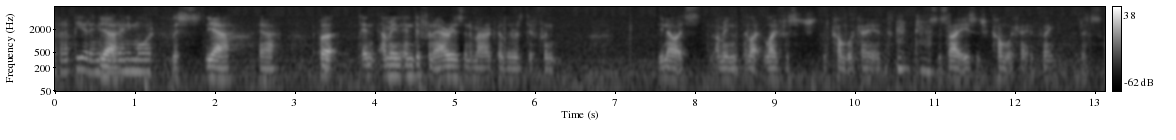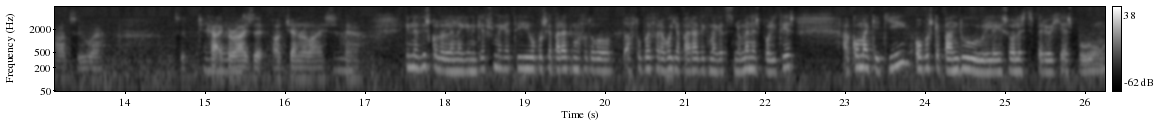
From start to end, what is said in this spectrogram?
never appear anywhere Yeah. anymore. This, yeah, yeah. But in, I mean, in different areas in America, there is different. You know, it's. I mean, like life is such a complicated. society is such a complicated thing. It's hard to uh, to Generalize. categorize it or generalize. Yeah. Είναι δύσκολο λέει, να γενικεύσουμε γιατί όπως για παράδειγμα αυτό, το, αυτό που έφερα εγώ για παράδειγμα για τις Ηνωμένες Πολιτείες, ακόμα και εκεί όπως και παντού λέει σε όλες τις περιοχές που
